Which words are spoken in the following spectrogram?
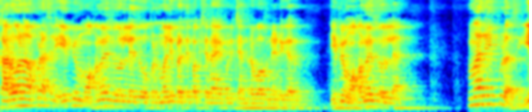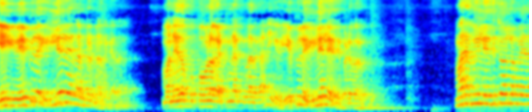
కరోనా అప్పుడు అసలు ఏపీ మొహమే చూడలేదు. అప్పుడు మళ్ళీ ప్రతిపక్ష నాయకుడు చంద్రబాబు నాయుడు గారు. ఏపీ మొహమే చూడలే. మరి ఇప్పుడు అసలు ఏ ఏపీలో ఇల్లే లేదంటున్నాను కదా. మొన్న ఏదో కుప్పంలో కట్టినట్టున్నారు కానీ ఏపీలో ఇల్లే లేదు ఇప్పటి వరకు. మరి వీళ్ళు ఎదుటోళ్ళ మీద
